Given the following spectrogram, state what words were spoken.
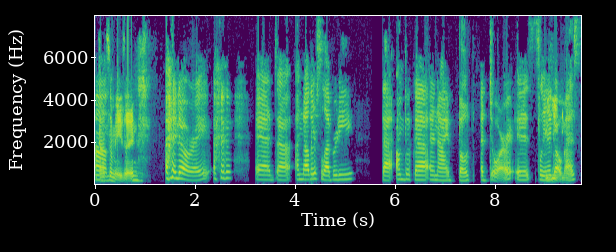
That's Um, amazing. I know, right? And uh, another celebrity that Ambika and I both adore is Selena Gomez.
